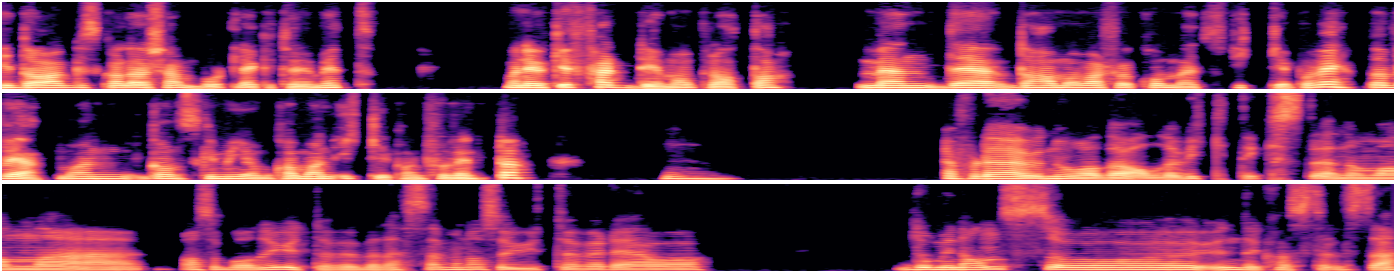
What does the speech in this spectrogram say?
I dag skal jeg skjemme bort leketøyet mitt. Man er jo ikke ferdig med å prate, men det, da har man i hvert fall kommet et stykke på vei. Da vet man ganske mye om hva man ikke kan forvente. Mm. Ja, for det er jo noe av det aller viktigste når man eh, altså både utøver BDSM, men også utøver det å Dominans og underkastelse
